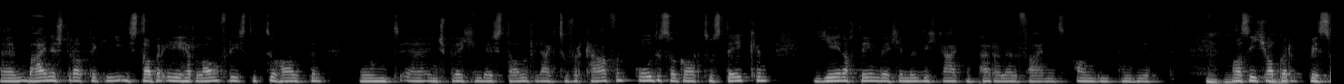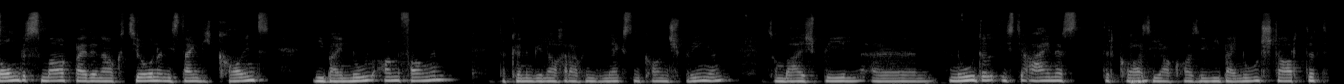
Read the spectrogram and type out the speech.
Ähm, meine Strategie ist aber eher langfristig zu halten und äh, entsprechend erst dann vielleicht zu verkaufen oder sogar zu staken. je nachdem, welche Möglichkeiten Parallel Finance anbieten wird. Mhm. Was ich mhm. aber besonders mag bei den Auktionen, ist eigentlich Coins, die bei Null anfangen. Da können wir nachher auch in die nächsten Coins springen. Zum Beispiel äh, Noodle ist ja eines, der quasi mhm. ja quasi wie bei Null startet.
